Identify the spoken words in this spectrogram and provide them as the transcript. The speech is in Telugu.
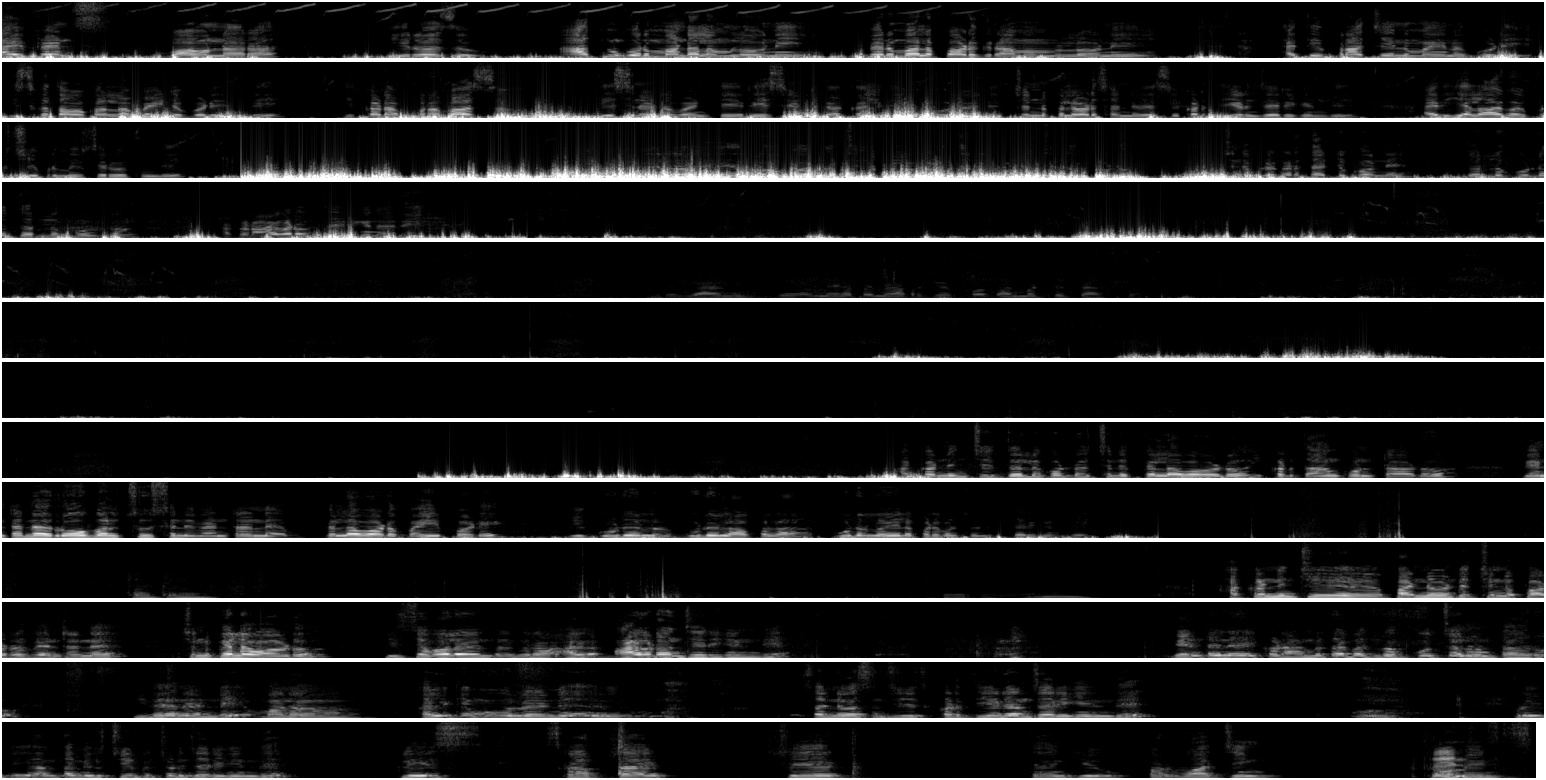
హాయ్ ఫ్రెండ్స్ బాగున్నారా? ఈరోజు ఆత్మకూరు మండలంలోని పెరుమలపాడు గ్రామంలోని అతి ప్రాచీనమైన గుడి ఇసుక తవ్వకాల్లో బయటపడింది. ఇక్కడ ప్రభాస్ తీసినటువంటి రీసెంట్గా కలిగి మూలని చిన్నపిల్లవాడి సన్నివేశం ఇక్కడ తీయడం జరిగింది. అది ఎలాగో ఇప్పుడు చూపుడు మీకు జరుగుతుంది. మ్యాటర్ చెప్పో దాన్ని బట్టి చెప్పేస్తా. అక్కడ నుంచి దొల్లుకుంటూ వచ్చిన పిల్లవాడు ఇక్కడ దాంకుంటాడు. వెంటనే రోబోలు చూసిన వెంటనే పిల్లవాడు భయపడి ఈ గుడి గుడి లోపల గుడి లోయలో పడిపోవడం జరిగింది. అక్కడి నుంచి పడిన వెంట చిన్నపాడు వెంటనే చిన్నపిల్లవాడు ఈ శివాలయం దగ్గర ఆగ- ఆగడం జరిగింది. వెంటనే ఇక్కడ అమితాబ్ కూర్చొని ఉంటారు. ఇదేనండి మన కలికి మూలని సన్నివేశం ఇక్కడ తీయడం జరిగింది. ఇప్పుడు ఇది అంతా మీకు చూపించడం జరిగింది. Please subscribe share thank you for watching. Comments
